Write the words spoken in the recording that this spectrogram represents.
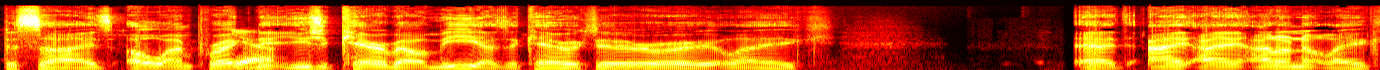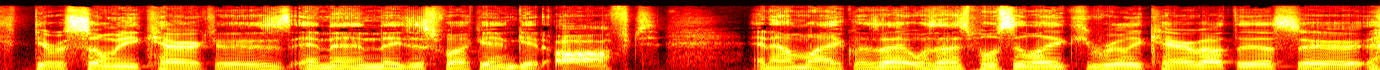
Besides, oh, I'm pregnant. Yeah. You should care about me as a character, or like, I, I, I don't know. Like, there were so many characters, and then they just fucking get offed, and I'm like, was I was I supposed to like really care about this, or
